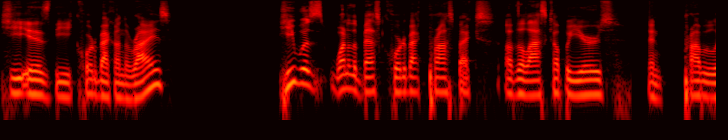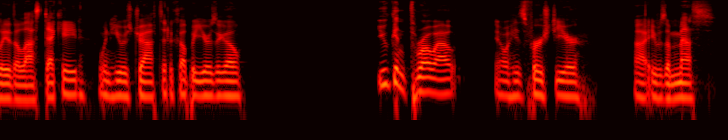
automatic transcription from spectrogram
he is the quarterback on the rise. He was one of the best quarterback prospects of the last couple years and probably the last decade when he was drafted a couple years ago. You can throw out, you know, his first year. Uh, it was a mess.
